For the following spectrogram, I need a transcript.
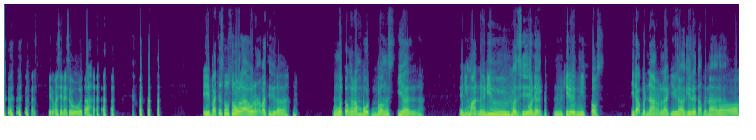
Kira masih nak sebut botak. eh baca slow-slow lah orang nak baca lah. Memotong rambut buang sial. Eh ni makna dia. Masih. Oh ni kira mitos tidak benar lah kira. Nah, kira tak benar lah. Oh.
